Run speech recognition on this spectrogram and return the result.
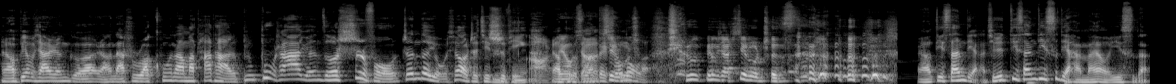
然后蝙蝠侠人格，然后拿出 Raccoon Matata 不不杀原则是否真的有效这期视频，啊，然后布鲁蝙蝠侠被说动了。蝙蝠侠陷入沉思。然后第三点啊，其实第三、第四点还蛮有意思的。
